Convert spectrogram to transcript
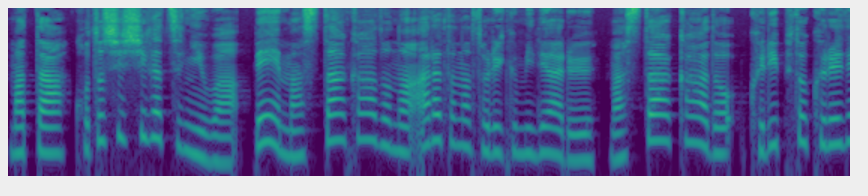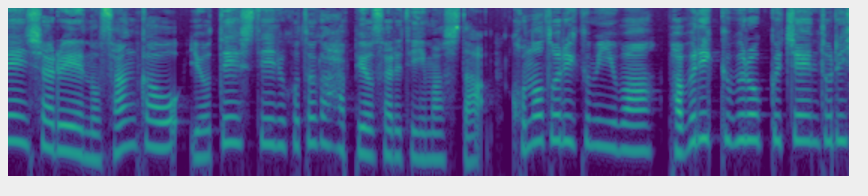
また、今年4月には、米マスターカードの新たな取り組みであるマスターカードクリプトクレデンシャルへの参加を予定していることが発表されていました。この取り組みは、パブリックブロックチェーン取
